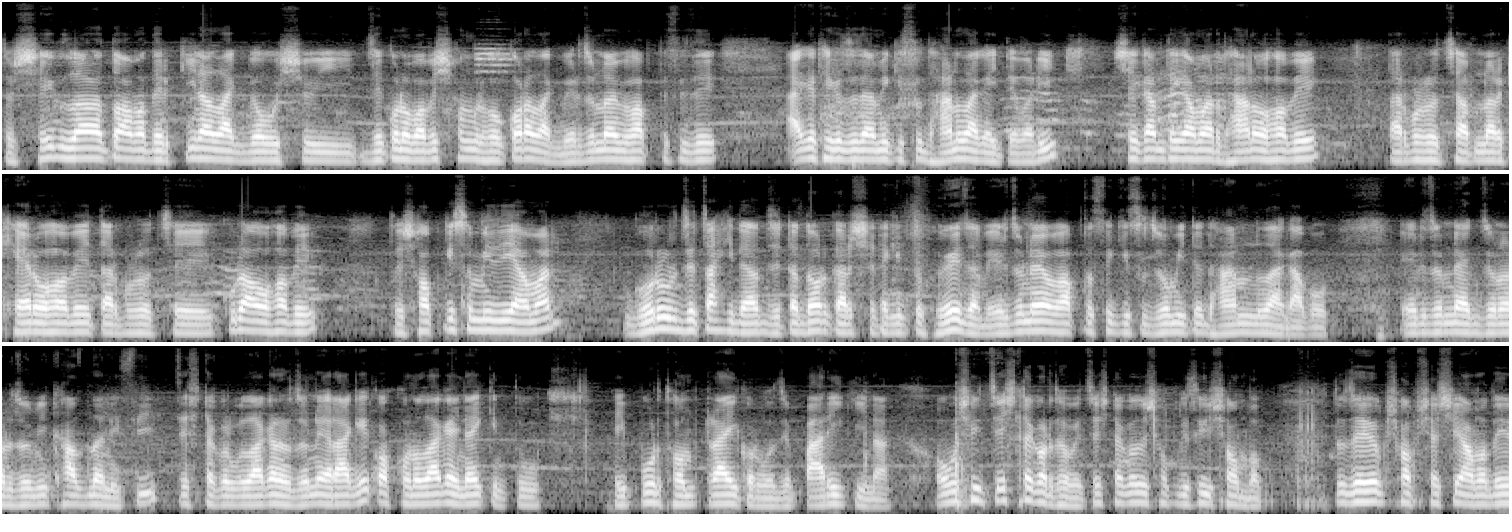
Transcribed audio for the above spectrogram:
তো সেগুলো তো আমাদের কিনা লাগবে অবশ্যই যে কোনোভাবে সংগ্রহ করা লাগবে। এর জন্য আমি ভাবতেছি যে, আগে থেকে যদি আমি কিছু ধান লাগাইতে পারি, সেখান থেকে আমার ধানও হবে, তারপর হচ্ছে আপনার খেরও হবে, তারপর হচ্ছে কুড়াও হবে। তো সব কিছু মিলিয়ে আমার গরুর যে চাহিদা, যেটা দরকার, সেটা কিন্তু হয়ে যাবে। এর জন্য ভাবতেছি কিছু জমিতে ধান লাগাবো। এর জন্য একজনের জমি খাজনা নিছি, চেষ্টা করব লাগানোর জন্য। এর আগে কখনো লাগাই নাই, কিন্তু এই প্রথম ট্রাই করব যে পারি কি না অবশ্যই চেষ্টা করতে হবে, চেষ্টা করলে সব কিছুই সম্ভব। তো যাই হোক সব শেষে আমাদের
